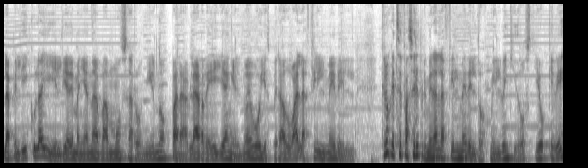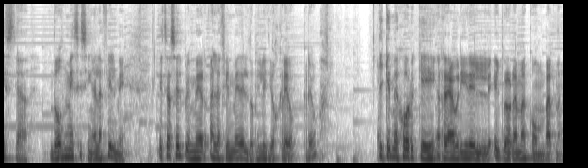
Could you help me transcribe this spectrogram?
la película y el día de mañana vamos a reunirnos para hablar de ella en el nuevo y esperado a la filme del... Creo que este va a ser el primer a la filme del 2022, tío, qué bestia. Dos meses sin a la filme. Este es el primer a la filme del 2022, creo, creo. Y qué mejor que reabrir el, programa con Batman.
